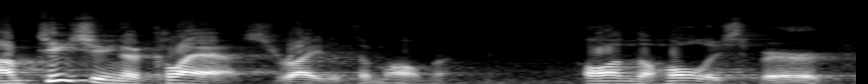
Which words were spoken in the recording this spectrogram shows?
I'm teaching a class right at the moment on the Holy Spirit,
